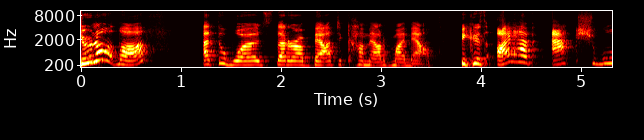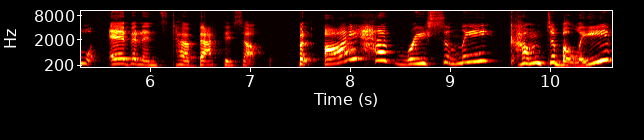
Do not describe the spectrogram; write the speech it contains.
Do not laugh at the words that are about to come out of my mouth because I have actual evidence to back this up. But I have recently come to believe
